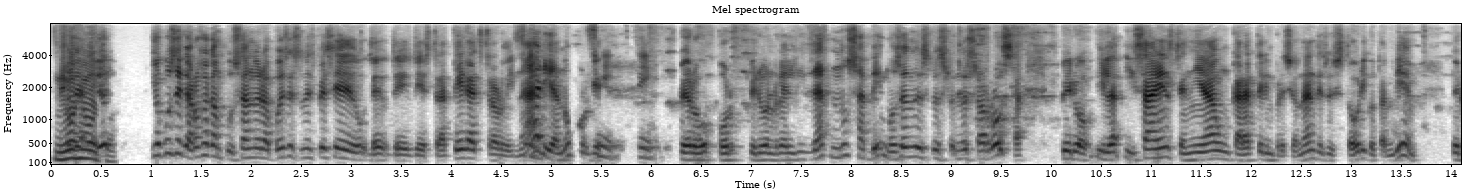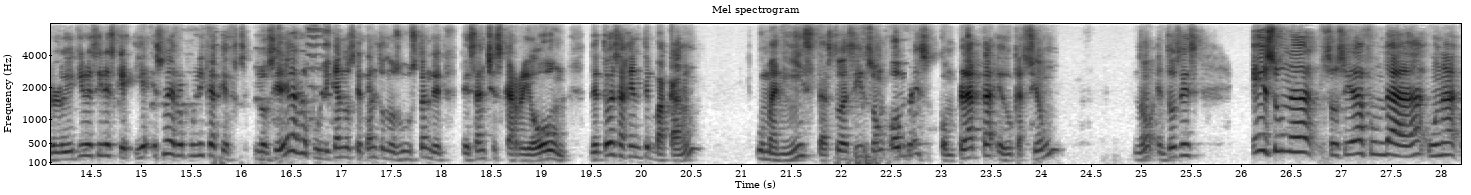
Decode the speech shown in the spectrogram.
Ni voz ni sea, voto. Yo puse que Rosa Campuzano era pues es una especie de, de- de- estratega extraordinaria, ¿no? Porque, Sí, sí. pero, por, pero en realidad no sabemos, es nuestra, nuestra Rosa. Pero, y, la, y Sáenz tenía un carácter impresionante, eso es histórico también. Pero lo que quiero decir es que es una república que los ideales republicanos que tanto nos gustan, de, de Sánchez Carrión, de toda esa gente bacán, humanistas, todo así, son hombres con plata, educación, ¿no? Entonces, es una sociedad fundada, una,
